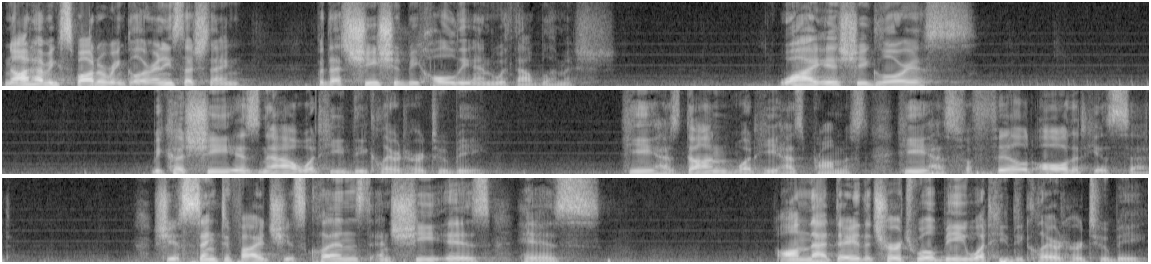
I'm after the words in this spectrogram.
not having spot or wrinkle or any such thing, but that she should be holy and without blemish. Why is she glorious? Because she is now what he declared her to be. He has done what he has promised, he has fulfilled all that he has said. She is sanctified, she is cleansed, and she is his. On that day, the church will be what he declared her to be.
